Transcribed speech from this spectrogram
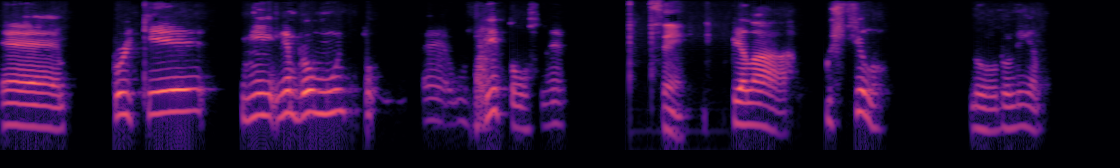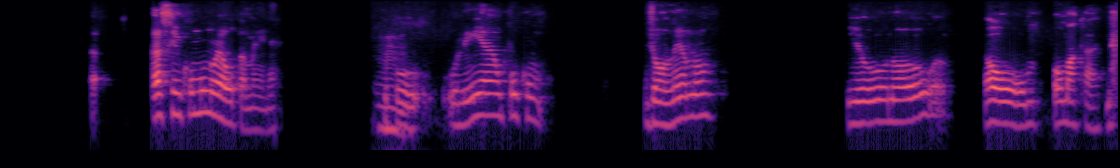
é, porque me lembrou muito é, os Beatles, né? Sim. Pela o estilo do, do Liam. Assim como o Noel também, né? Hum. Tipo, o Liam é um pouco John Lennon e o Noel é o Paul McCartney.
